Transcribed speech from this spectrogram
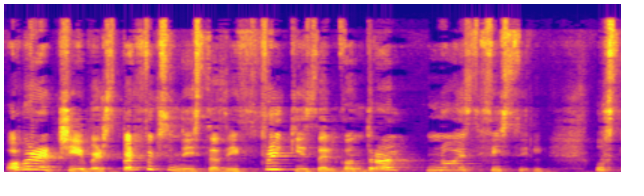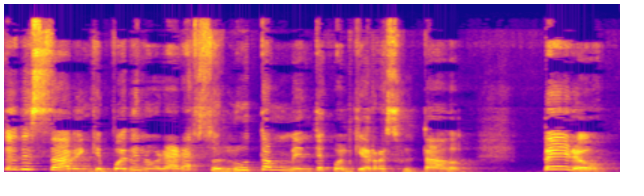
overachievers, perfeccionistas y frikis del control, no es difícil. Ustedes saben que pueden lograr absolutamente cualquier resultado, pero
